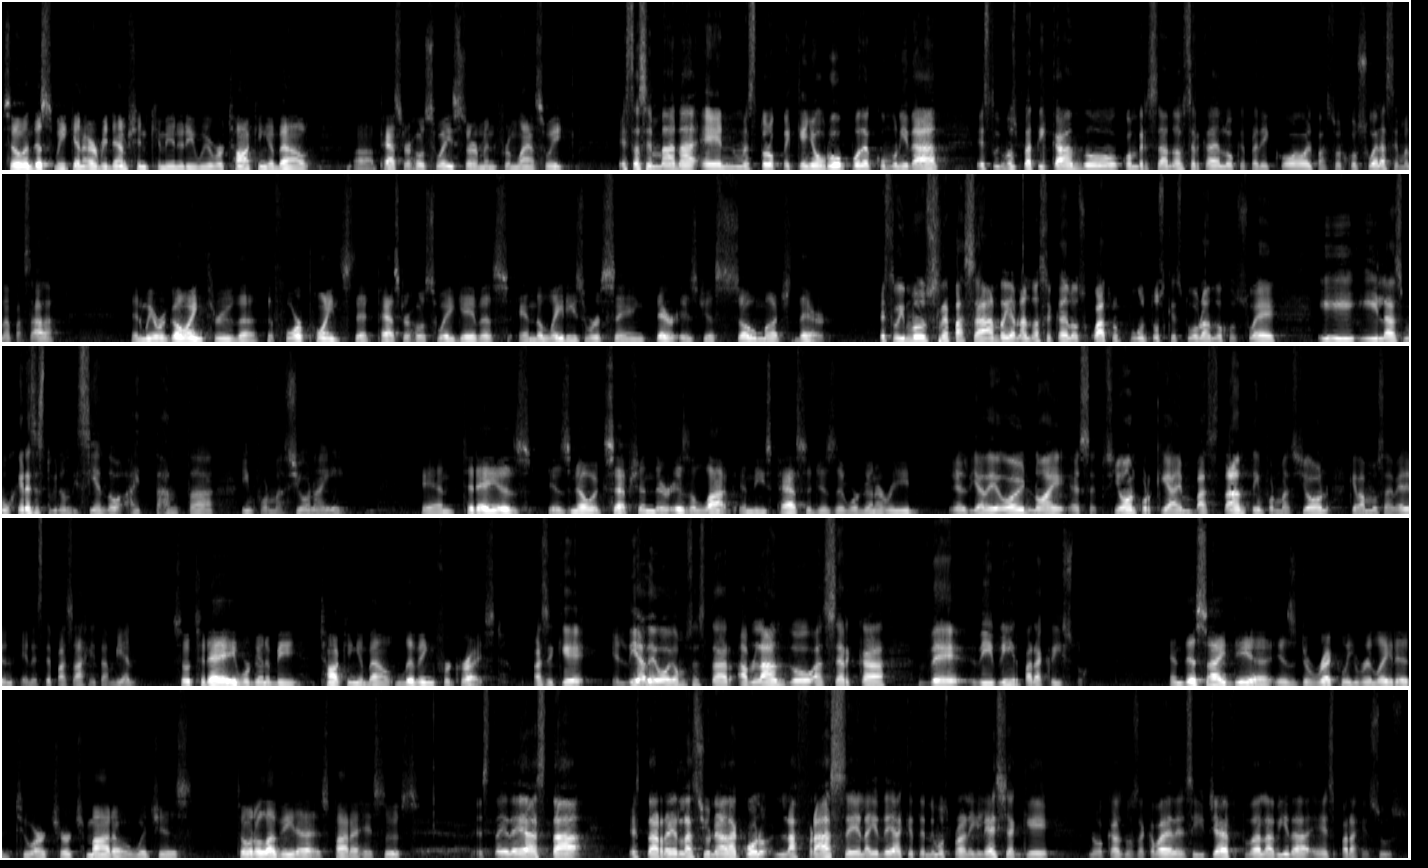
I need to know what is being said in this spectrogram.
So, in this week in our redemption community, we were talking about uh, Pastor Josue's sermon from last week. Esta semana en nuestro pequeño grupo de comunidad estuvimos platicando, conversando acerca de lo que predicó el pastor Josué la semana pasada. And we were going through the, the four points that Pastor Josue gave us, and the ladies were saying, There is just so much there. Estuvimos repasando y hablando acerca de los cuatro puntos que estuvo hablando Josué y, y las mujeres estuvieron diciendo, hay tanta información ahí. And today is, is no exception. There is a lot in these passages that we're going to read. En el día de hoy no hay excepción porque hay bastante información que vamos a ver en, en este pasaje también. So, today we're going to be talking about living for Christ. Así que el día de hoy vamos a estar hablando acerca de vivir para Cristo. And this idea is directly related to our church motto, which is Toda la vida es para Jesús. Esta idea está, está relacionada con la frase, la idea que tenemos para la iglesia que nos acaba de decir Jeff, toda la vida es para Jesús.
